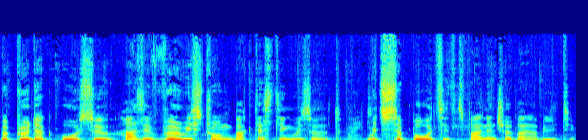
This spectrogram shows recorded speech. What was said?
the product also has a very strong backtesting result, which supports its financial viability.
